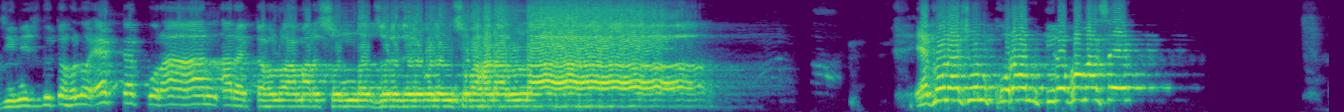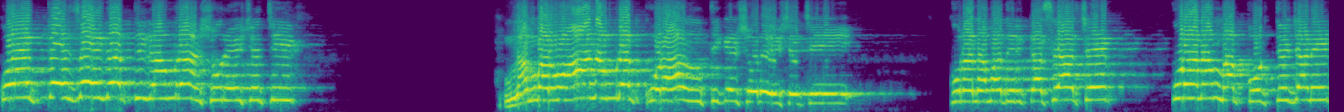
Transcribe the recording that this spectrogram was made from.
জিনিস দুটো হলো একটা কোরআন, আর একটা হলো আমার সুন্নত। জোরে জোরে বলেন, সুবহানাল্লাহ। এখন আসুন, কোরআন কীরকম আছে? কয়েকটা জায়গা থেকে আমরা সরে এসেছি। নাম্বার ওয়ান আমরা কোরআন থেকে সরে এসেছি। কোরআন আমাদের কাছে আছে, কোরআন আমরা পড়তে জানি।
